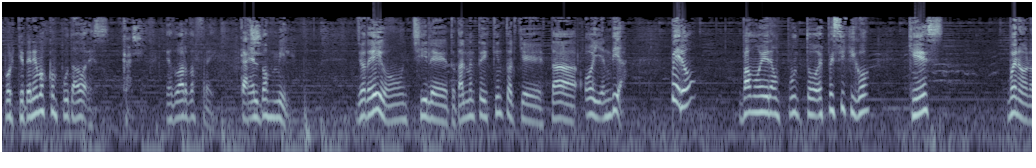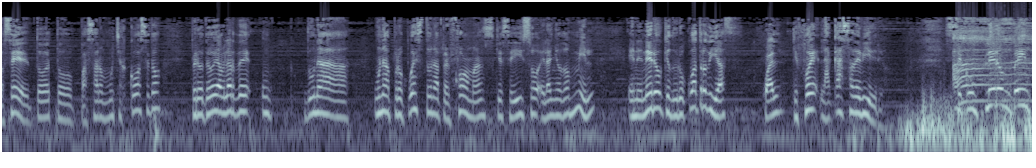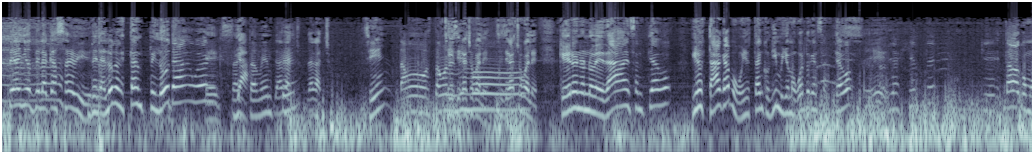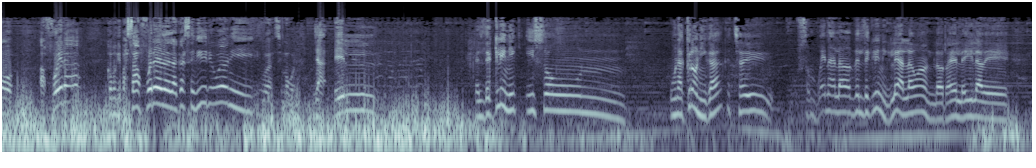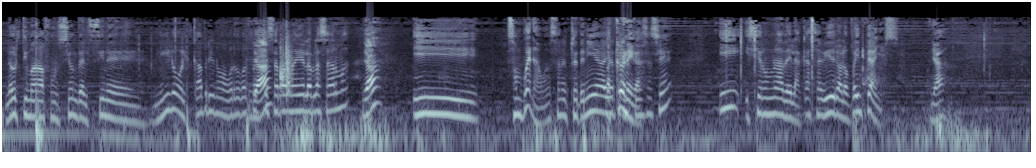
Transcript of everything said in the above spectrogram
porque tenemos computadores. Casi. Eduardo Frei, Casi. el 2000. Yo te digo, un Chile totalmente distinto al que está hoy en día. Pero vamos a ir a un punto específico que es, bueno, no sé, todo esto pasaron muchas cosas y todo, pero te voy a hablar de, un, de una, una propuesta, una performance que se hizo el año 2000, en enero, que duró cuatro días, ¿Cuál? que fue la Casa de Vidrio. Se Ah. cumplieron 20 años de la Casa de Vidrio. De la loca que está en pelota, weón. Exactamente. Ya, la cacho, la cacho. ¿Sí? Estamos, estamos Sí, en el mismo... Sí, cacho cuál es. Que era una novedad en Santiago. Yo no estaba acá, pues, yo estaba en Coquimbo. Yo me acuerdo que en Santiago Sí. había gente estaba como afuera, como que pasaba afuera de la casa de vidrio, weón, y, weón, sí me acuerdo. Ya, el... El The Clinic hizo un... Una crónica, ¿cachai? Son buenas las del The Clinic, leanla, weón. La otra vez leí la de... La última función del cine Nilo o el Capri, no me acuerdo cuál fue, ¿Ya? que cerraron ahí en la Plaza de Armas. ¿Ya? Y son buenas, weón, son entretenidas. y Las harta crónicas. ¿sí? Y hicieron una de la Casa de Vidrio a los 20 años. ¿Ya?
